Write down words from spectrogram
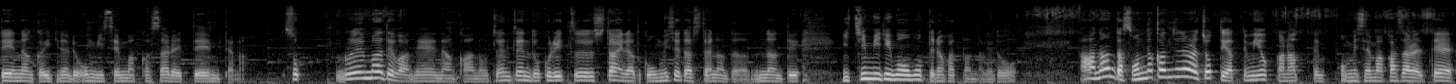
てなんかいきなりお店任されてみたいな。そっれまではねなんかあの全然独立したいなとかお店出したいなんてなんて1ミリも思ってなかったんだけどあなんだそんな感じならちょっとやってみようかなってお店任されて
